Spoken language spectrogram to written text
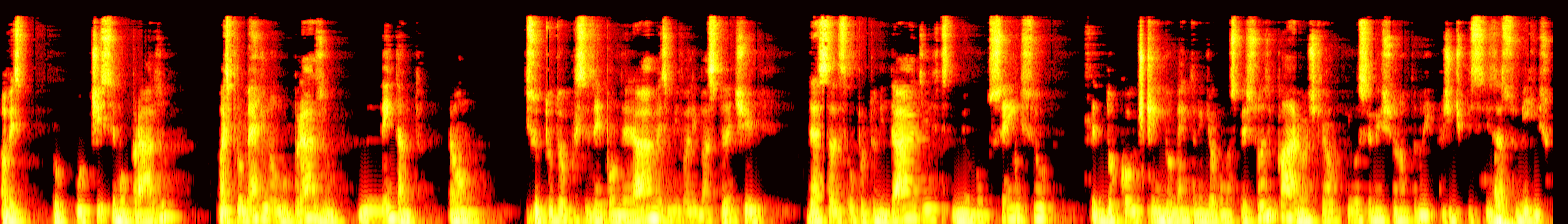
talvez para curtíssimo prazo, mas para o médio e longo prazo, nem tanto. Então, isso tudo eu precisei ponderar, mas me vali bastante dessas oportunidades, do meu bom senso, do coaching, do mentoring de algumas pessoas, e claro, acho que é algo que você mencionou também. A gente precisa assumir risco.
